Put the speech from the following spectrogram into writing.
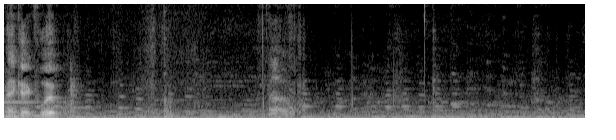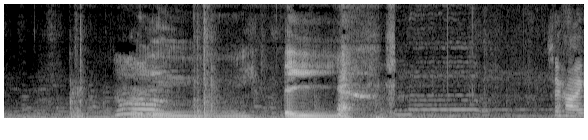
Pancake flip. Say hi.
